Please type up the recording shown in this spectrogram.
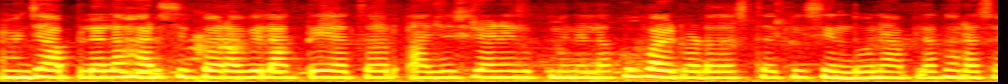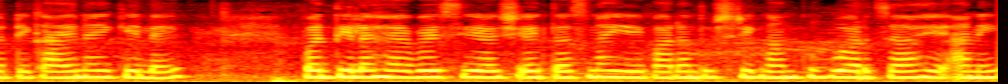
म्हणजे आपल्याला हार स्वीकारावी लागते. याचं राजश्री आणि रुक्मिणीला खूप वाईट वाटत असतं की सिंधूने आपल्या घरासाठी काय नाही केलं आहे पण तिला ह्यावेळेस यश येतच नाही आहे कारण तो श्रीकांत खूप वरचा आहे आणि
